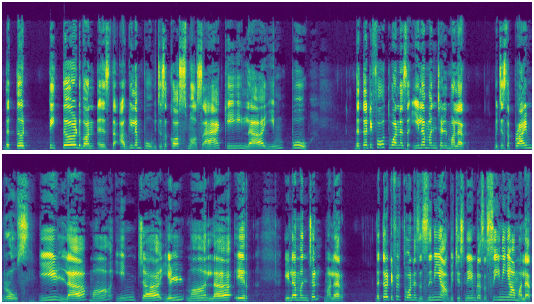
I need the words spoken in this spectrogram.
The 33rd one is the Agilam Poo, which is a cosmos. Akila Impu. The 34th one is Ilamanchal Malar, which is the primrose. Ila ma incha il ma la ir. Ilamanchal Malar. The 35th one is the Zinnia, which is named as a Sinia Malar.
